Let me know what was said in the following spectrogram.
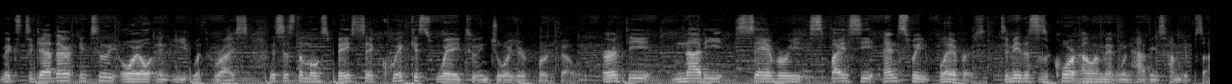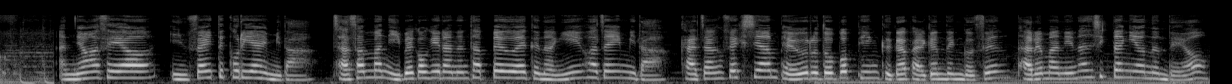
Mix together into the oil and eat with rice. This is the most basic, quickest way to enjoy your pork belly. Earthy, nutty, savory, spicy, and sweet flavors. To me, this is a core element when having samgyeopsal. 안녕하세요. 인사이트 코리아입니다. 자산만 200억이라는 탑 배우의 근황이 화제입니다. 가장 섹시한 배우로도 뽑힌 그가 발견된 곳은 다름 아닌 한식당이었는데요.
